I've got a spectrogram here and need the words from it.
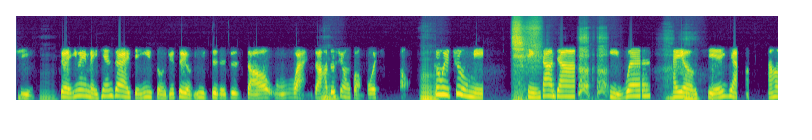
戏。嗯对，因为每天在检疫所，我觉得最有意思的就是早午晚，你知道，它都是用广播系统。嗯各位注明，请大家体温还有血氧，然后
